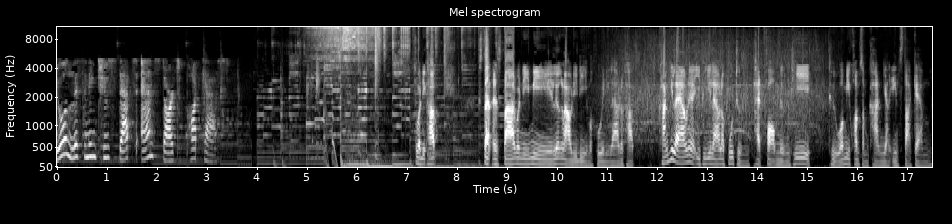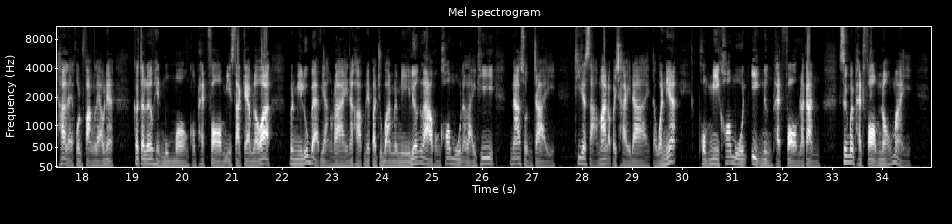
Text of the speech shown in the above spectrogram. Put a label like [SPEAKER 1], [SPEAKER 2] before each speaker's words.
[SPEAKER 1] You're listening to Stat and Start podcast.
[SPEAKER 2] สวัสดีครับ Stat and Start วันนี้มีเรื่องราวดีๆ มาคุยกันอีกแล้วนะครับ ครั้งที่แล้วเนี่ย EP ที่แล้วเราพูดถึงแพลตฟอร์มหนึ่งที่ถือว่ามีความสำคัญอย่าง Instagram ถ้าหลายคนฟังแล้วเนี่ย ก็จะเริ่มเห็นมุมมองของแพลตฟอร์ม Instagram แล้วว่า มันมีรูปแบบอย่างไรนะครับ ในปัจจุบันมันมีเรื่องราวของข้อมูลอะไรที่น่าสนใจ ที่จะสามารถเอาไปใช้ได้ แต่วันนี้ผมมีข้อมูลอีกหนึ่งแพลตฟอร์มแล้วกัน ซึ่งเป็นแพลตฟอร์มน้องใหม่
